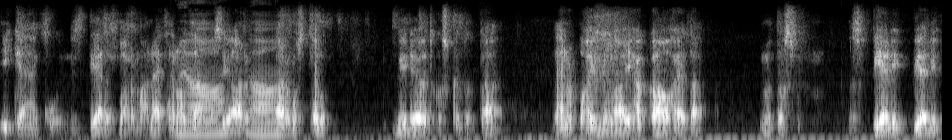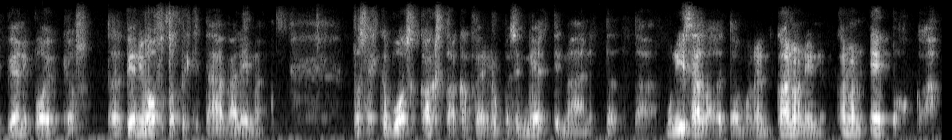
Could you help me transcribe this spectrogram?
ikään kuin. Tiedät varmaan, näitähän on tällaisia ar- arvosteluvideoita, koska tota, näin on pahimmillaan ihan kauheita. Mä tos, tos pieni, pieni, pieni poikkeus, tai pieni off-topic tähän väliin. Mä tuossa ehkä vuosi kaksi takaperin rupesin miettimään, että tota, mun isällä oli tuommoinen Canonin, Canon Epoca,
